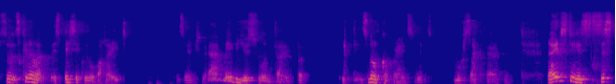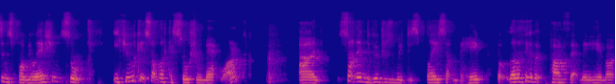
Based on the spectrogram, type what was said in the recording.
So it's kind of it's basically overhyped, essentially. That may be useful in time, but it's not comprehensive. It's more psychotherapy. Now, interesting is systems formulation. So if you look at sort of like a social network, and certain individuals may display certain behavior, but the other thing about power threat behavior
